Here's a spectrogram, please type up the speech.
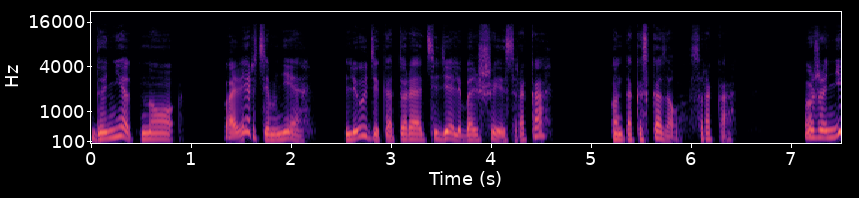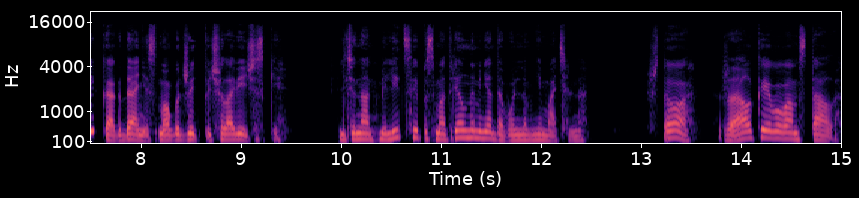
Да нет, но... Поверьте мне, люди, которые отсидели большие срока, он так и сказал, срока, уже никогда не смогут жить по-человечески. Лейтенант милиции посмотрел на меня довольно внимательно. Что, жалко его вам стало?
